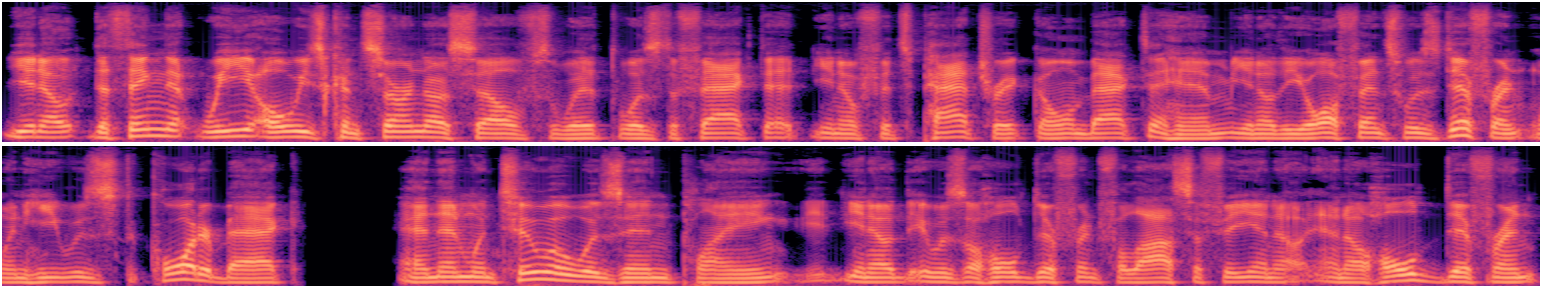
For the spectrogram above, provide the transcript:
you know, the thing that we always concerned ourselves with was the fact that, you know, Fitzpatrick, going back to him, you know, the offense was different when he was the quarterback. And then when Tua was in playing, you know, it was a whole different philosophy and a, and a whole different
